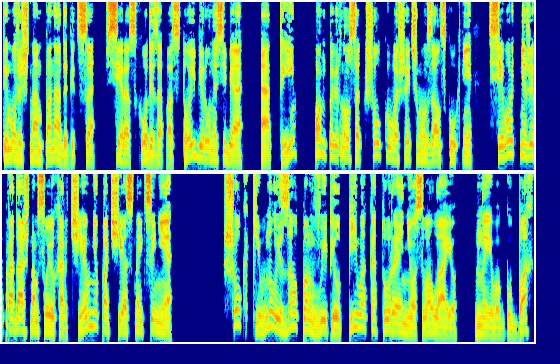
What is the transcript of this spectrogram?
ты можешь нам понадобиться. Все расходы за постой беру на себя. А ты?» Он повернулся к шелку, вошедшему в зал с кухни. «Сегодня же продашь нам свою харчевню по честной цене». Шелк кивнул и залпом выпил пиво, которое нес Валаю. На его губах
